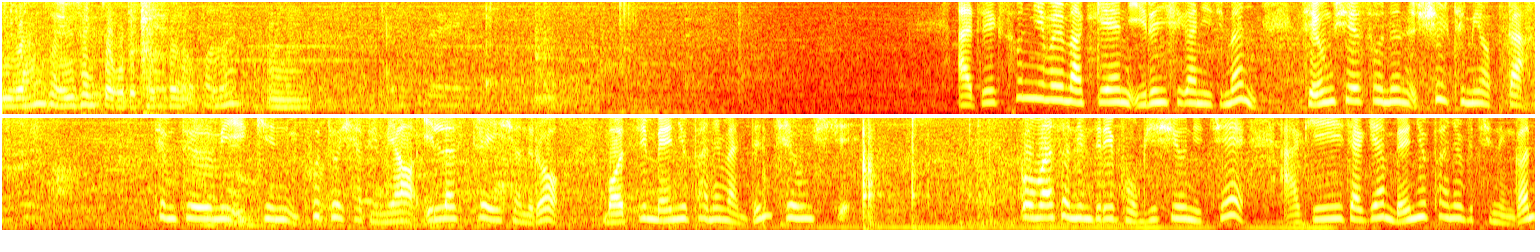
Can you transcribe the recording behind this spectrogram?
이걸 항상 위생적으로 덮어놓고. 응. 아직 손님을 맞기엔 이른 시간이지만 재웅 씨의 손은 쉴 틈이 없다. 틈틈이 익힌 포토샵이며 일러스트레이션으로 멋진 메뉴판을 만든 재웅 씨. 꼬마 손님들이 보기 쉬운 위치에 아기자기한 메뉴판을 붙이는 건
